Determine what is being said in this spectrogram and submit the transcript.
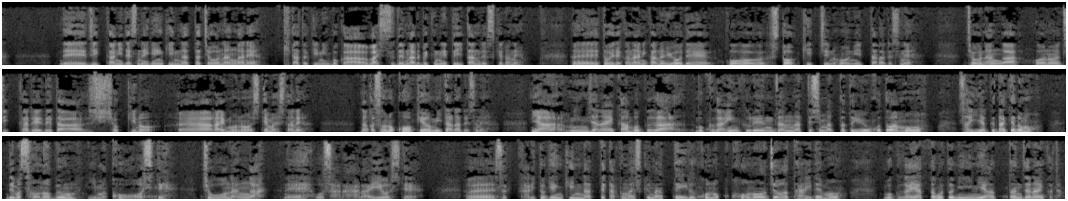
で、実家にですね、元気になった長男がね、来た時に、僕は和室でなるべく寝ていたんですけどね、えートイレか何かのようで、こう、スト、キッチンの方に行ったらですね、長男が、この実家で出た食器の、えー洗い物をしてましたね。なんかその光景を見たらですね、いや、いいんじゃないか、僕が、僕がインフルエンザになってしまったということはもう、最悪だけども、でもその分、今こうして、長男が、ね、お皿洗いをして、えーすっかりと元気になってたくましくなっている、この、この状態でも、僕がやったことに意味あったんじゃないかと。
